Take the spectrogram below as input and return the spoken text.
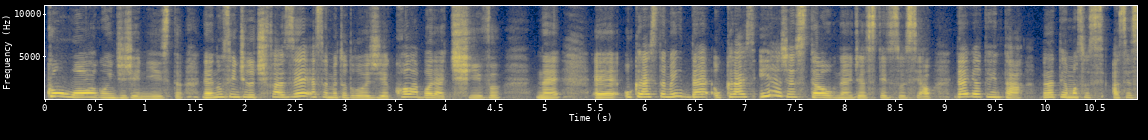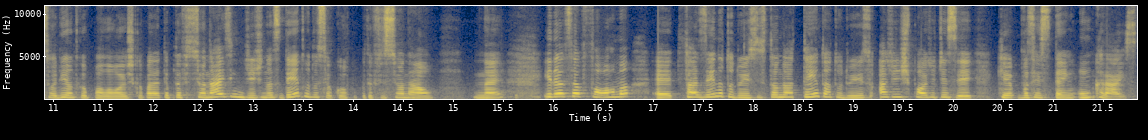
com o órgão indigenista, né, no sentido de fazer essa metodologia colaborativa, né, é, o CRAS também, de, o CRAS e a gestão né, de assistência social deve atentar para ter uma assessoria antropológica, para ter profissionais indígenas dentro do seu corpo profissional, né? E dessa forma, é, fazendo tudo isso, estando atento a tudo isso, a gente pode dizer que vocês têm um CRAS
